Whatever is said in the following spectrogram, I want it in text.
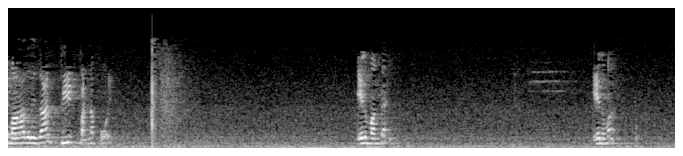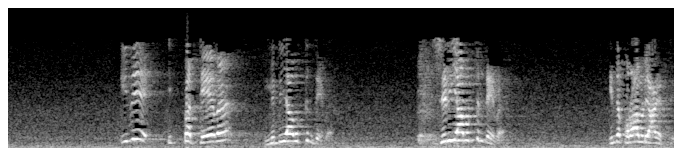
மாதிரி தான் ட்ரீட் பண்ண போறேன். ஏழுமாங்க ஏழுமா இது இப்ப தேவை லிபியாவுக்கும் தேவை. சிரியாவுக்கும் தேவை. இந்த குரானுடைய ஆயத்து.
